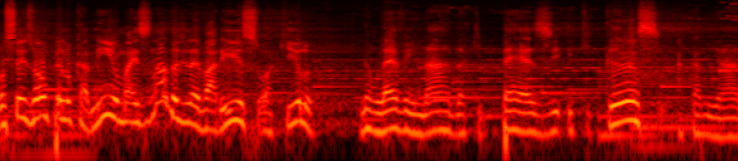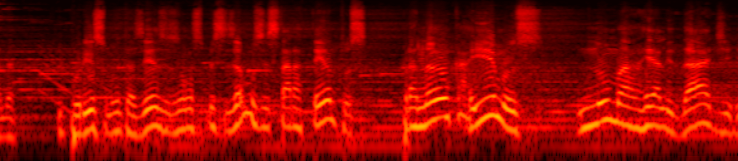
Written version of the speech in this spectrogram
vocês vão pelo caminho, mas nada de levar isso ou aquilo. Não levem nada que pese e que canse a caminhada. E por isso, muitas vezes, nós precisamos estar atentos para não cairmos numa realidade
